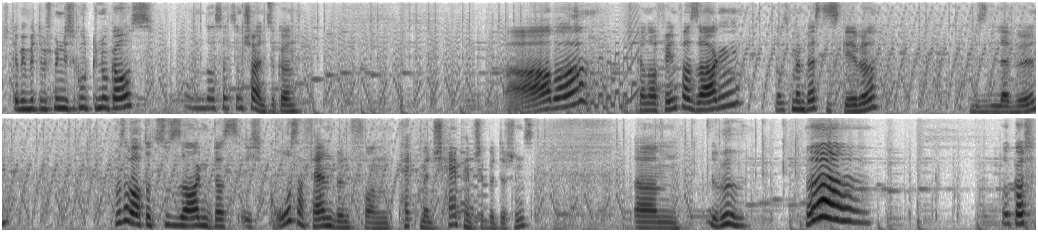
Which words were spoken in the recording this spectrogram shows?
Ich kenne mich mit dem Spiel nicht gut genug aus, um das jetzt entscheiden zu können. Aber ich kann auf jeden Fall sagen, dass ich mein Bestes gebe diesen Leveln. Ich muss aber auch dazu sagen, dass ich großer Fan bin von Pac-Man Championship Editions. Ähm. Ah, oh Gott.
